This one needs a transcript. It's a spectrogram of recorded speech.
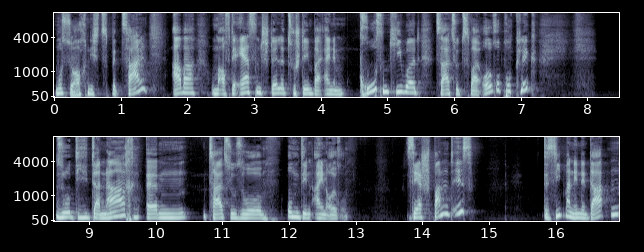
musst du auch nichts bezahlen. Aber um auf der ersten Stelle zu stehen bei einem großen Keyword, zahlst du zwei Euro pro Klick so die danach ähm, zahlst du so um den 1 Euro. Sehr spannend ist, das sieht man in den Daten,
